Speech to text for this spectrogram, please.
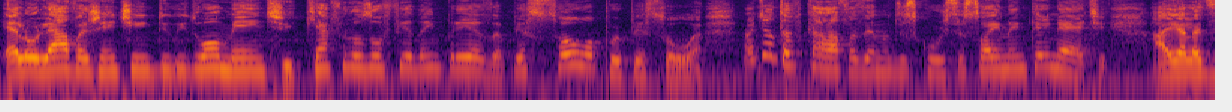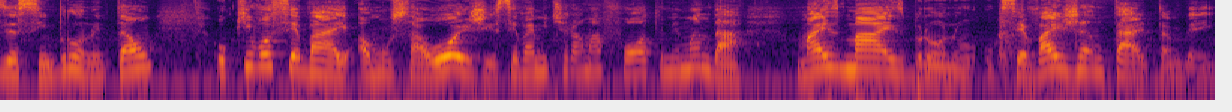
Ela olhava a gente individualmente, que é a filosofia da empresa, pessoa por pessoa. Não adianta ficar lá fazendo um discurso, só ir na internet. Aí ela dizia assim, Bruno, então o que você vai almoçar hoje, você vai me tirar uma foto e me mandar. Mas mais, Bruno, o que você vai jantar também,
